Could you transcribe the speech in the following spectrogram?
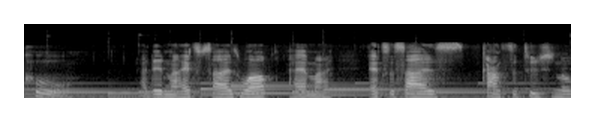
cool. I did my exercise walk, I had my exercise constitutional,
